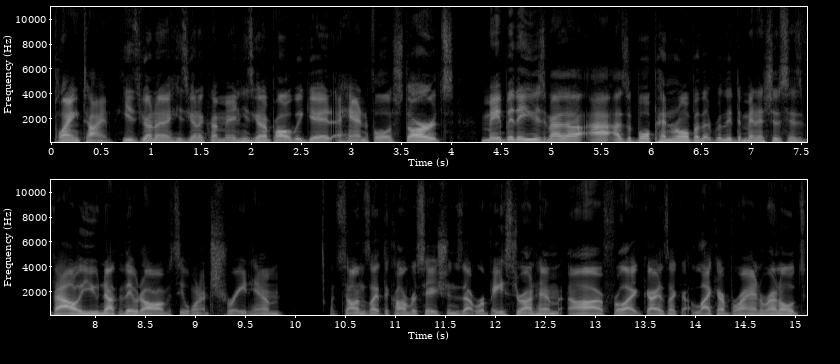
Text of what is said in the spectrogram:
playing time. He's gonna he's gonna come in. He's gonna probably get a handful of starts. Maybe they use him as a, as a bullpen role, but that really diminishes his value. Not that they would obviously want to trade him. It sounds like the conversations that were based around him uh, for like guys like like a Bryan Reynolds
